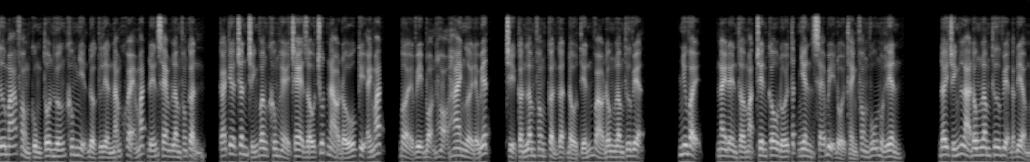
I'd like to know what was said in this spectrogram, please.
tư mã phòng cùng tôn hướng không nhịn được liền nắm khỏe mắt đến xem lâm phong cẩn, cái kia chân chính vâng không hề che giấu chút nào đấu kỵ ánh mắt, bởi vì bọn họ hai người đều biết, chỉ cần lâm phong cẩn gật đầu tiến vào đông lâm thư viện. Như vậy nay đền thờ mặt trên câu đối tất nhiên sẽ bị đổi thành phong vũ một liên. Đây chính là đông lâm thư viện đặc điểm,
